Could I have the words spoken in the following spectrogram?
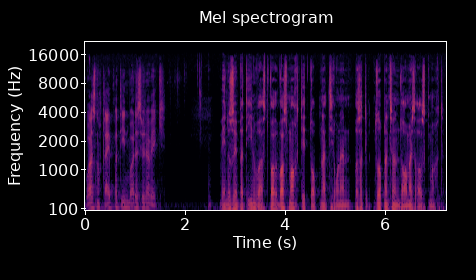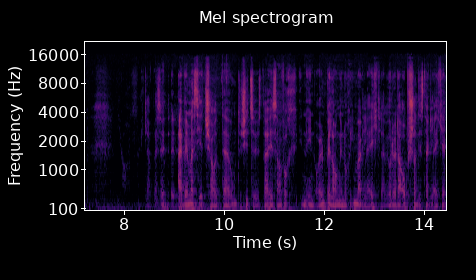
war es noch drei Partien, war das wieder weg. Wenn du so in Partien warst, was, was macht die Top-Nationen, was hat die Top-Nationen damals ausgemacht? Ich glaube, also auch wenn man es jetzt schaut, der Unterschied zu Österreich ist einfach in, in allen Belangen noch immer gleich, glaube ich, oder der Abstand ist der gleiche.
